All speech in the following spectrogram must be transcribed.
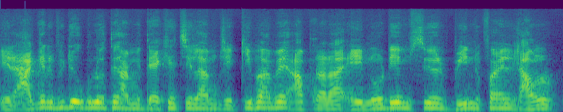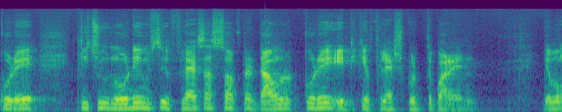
এর আগের ভিডিওগুলোতে আমি দেখেছিলাম যে কীভাবে আপনারা এই নোডিএমসি এর বিন ফাইল ডাউনলোড করে কিছু নোডিএমসি ফ্ল্যাশার সফটওয়্যার ডাউনলোড করে এটিকে ফ্ল্যাশ করতে পারেন। এবং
